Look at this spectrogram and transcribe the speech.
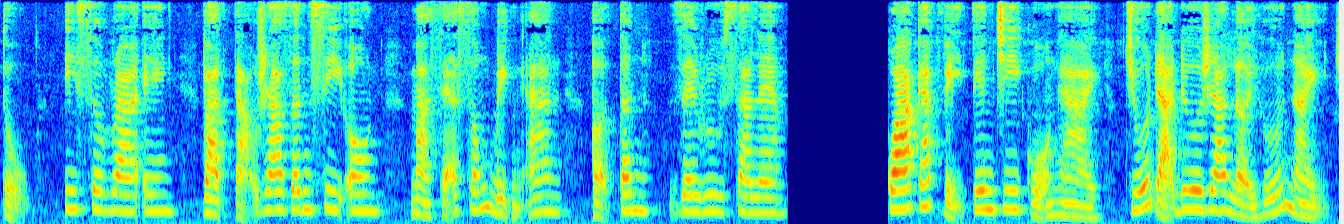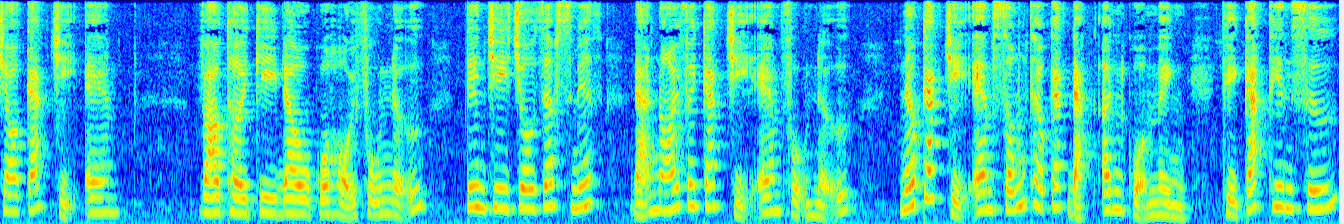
tụ Israel và tạo ra dân Sion mà sẽ sống bình an ở Tân Jerusalem. Qua các vị tiên tri của Ngài, Chúa đã đưa ra lời hứa này cho các chị em. Vào thời kỳ đầu của hội phụ nữ, tiên tri Joseph Smith đã nói với các chị em phụ nữ, nếu các chị em sống theo các đặc ân của mình thì các thiên sứ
